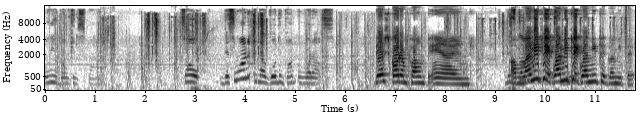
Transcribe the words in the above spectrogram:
Only one can spawn. So, this one and the golden pump and what else? This golden pump and This um. Let me pick. Let me pick. Let me pick. Let me pick.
